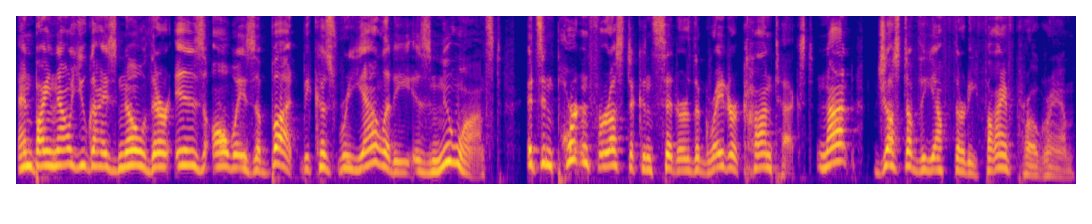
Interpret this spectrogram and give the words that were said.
and by now you guys know there is always a but because reality is nuanced, it's important for us to consider the greater context, not just of the F 35 program,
